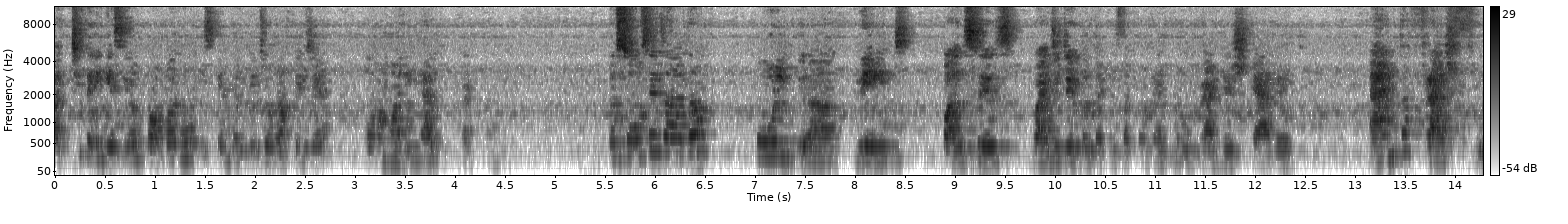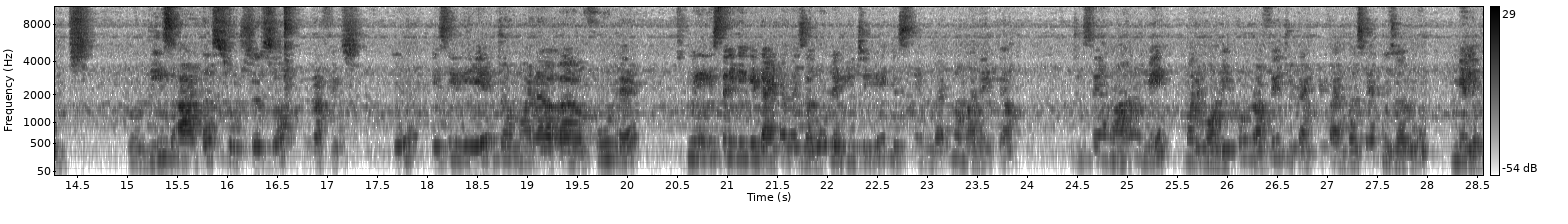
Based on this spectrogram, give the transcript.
अच्छी तरीके से और प्रॉपर हो इसके अंदर भी जो रफेज है वो हमारी हेल्प करता है the sources are the uh, grains, pulses, vegetable that is the potato, radish, carrot, and the fresh. तो are the sources of roughage. तो इसीलिए जो हमारा फ़ूड uh, है उसमें इस तरीके की डाइट हमें ज़रूर लेनी चाहिए जिसके अंदर हमारे क्या जिससे हमारा हमें हमारी बॉडी को रफेज जो डाइटरी फाइबर्स है वो ज़रूर मिले।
